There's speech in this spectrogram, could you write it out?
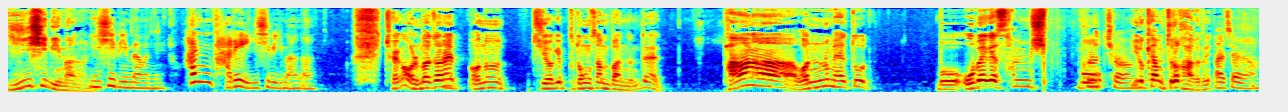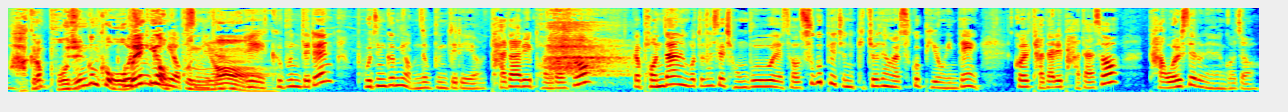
22만 원이. 22만 원이 한 달에 22만 원. 제가 얼마 전에 음. 어느 지역에 부동산 봤는데 방 하나 원룸 해도 뭐 500에서 30 뭐 그렇죠. 이렇게 하면 들어가거든요. 맞아요. 아, 그럼 보증금 그 500이 보증금이 없군요. 없습니다. 네, 그분들은 보증금이 없는 분들이에요. 다달이 벌어서 그러니까 번다는 것도 사실 정부에서 수급해주는 기초생활 수급 비용인데 그걸 다달이 받아서 다 월세로 내는 거죠.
